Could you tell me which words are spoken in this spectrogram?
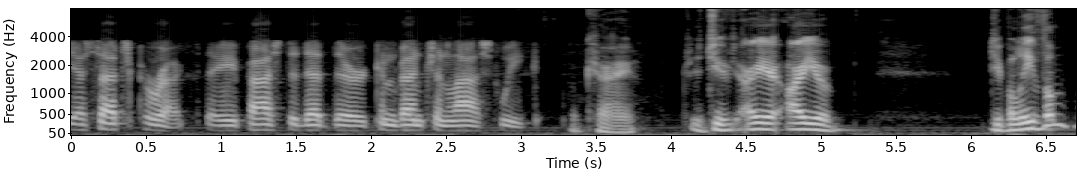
Yes, that's correct. They passed it at their convention last week. Okay. Did you, are you are you do you believe them?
